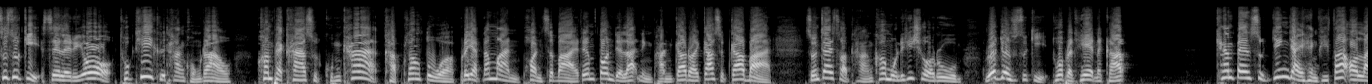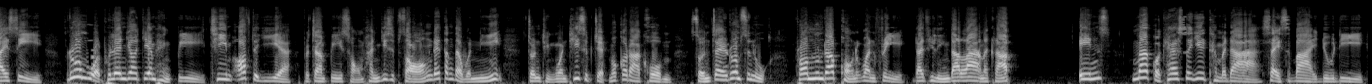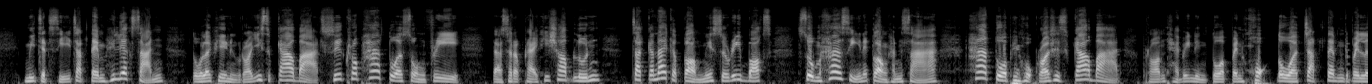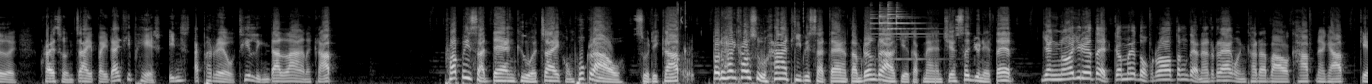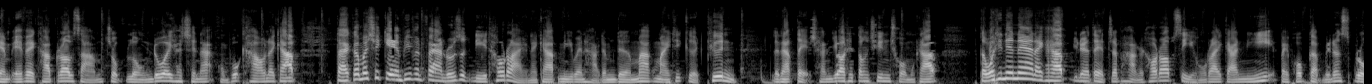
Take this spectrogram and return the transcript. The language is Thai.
Suzuki Celerio ทุกที่คือทางของเรา คอมแพคคาร์สุดคุ้มค่า ขับคล่องตัว ประหยัดน้ำมัน ผ่อนสบาย เริ่มต้นเดือนละ 1,999 บาท สนใจสอบถามข้อมูลได้ที่โชว์รูม รถยนต์ Suzuki ทั่วประเทศนะครับ แคมเปญสุดยิ่งใหญ่แห่ง FIFA ออนไลน์ 4 ร่วมโหวตผู้เล่นยอดเยี่ยมแห่งปี Team of the Year ประจำปี 2022 ได้ตั้งแต่วันนี้ จนถึงวันที่ 17 มกราคม สนใจร่วมสนุก พร้อมลุ้นรับของรางวัลฟรีได้ที่ลิงก์ด้านล่างนะครับอินส์ มากกว่าแค่เสื้อยืดธรรมดา ใส่สบายดูดี มี7สีจัดเต็มให้เลือกสรร ตัวละเพียง 129 บาท ซื้อครบ 5 ตัวส่งฟรี แต่สำหรับใครที่ชอบลุ้น จัดกันได้กับกล่อง Mystery Box สุ่ม 5 สีในกล่องหันษา 5 ตัวเพียง 649 บาท พร้อมแถมอีก 1 ตัวเป็น 6 ตัวจัดเต็มกันไปเลย ใครสนใจไปได้ที่เพจ Ins Apparel ที่ลิงก์ด้านล่างนะครับเพราะปีศาจแดงคือหัวใจของพวกเรา สวัสดีครับ ตอนท่านเข้าสู่ 5 ทีปีศาจแดงตามเรื่องราวเกี่ยวกับแมนเชสเตอร์ยูไนเต็ด อย่างน้อยยูเนเต็ดก็ไม่ตกรอบตั้งแต่นัดแรกเหมือนคาราบาวครับนะครับเกม FA ครับรอบ 3 จบลงด้วยชัยชนะของพวกเขานะครับแต่ก็ไม่ใช่เกมที่แฟนๆรู้สึกดีเท่าไหร่นะครับมีปัญหาเดิมๆมากมายที่เกิดขึ้น และนักเตะชั้นยอดที่ต้องชื่นชมครับแต่ว่าที่แน่ๆนะครับยูไนเต็ดจะผ่านเข้ารอบ 4 ของรายการนี้ไปพบกับมิดเดิลสโปร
